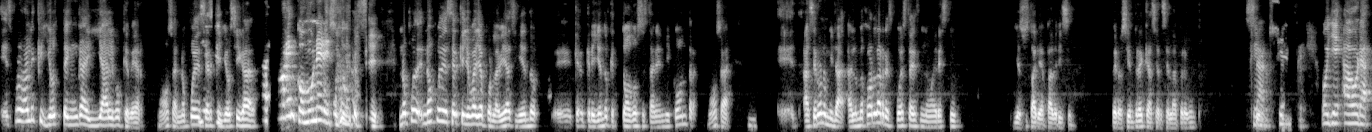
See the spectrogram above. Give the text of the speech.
es probable que yo tenga ahí algo que ver, ¿no? O sea, no puede ser que yo siga... Factor en común eres tú. sí, no puede, no puede ser que yo vaya por la vida siguiendo, eh, creyendo que todos están en mi contra, ¿no? O sea, eh, hacer una humildad, a lo mejor la respuesta es no eres tú, y eso estaría padrísimo, pero siempre hay que hacerse la pregunta. Claro, siempre. Oye, ahora,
